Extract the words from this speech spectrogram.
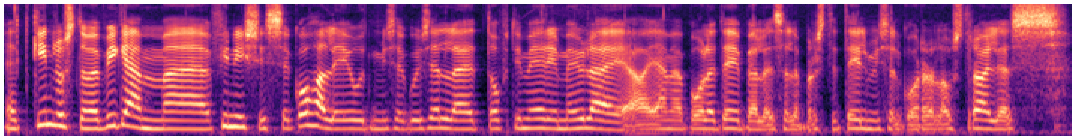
et kindlustame pigem äh, finišisse kohale jõudmise kui selle, et optimeerime üle ja jääme poole tee peale, sellepärast et eelmisel korral Austraalias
